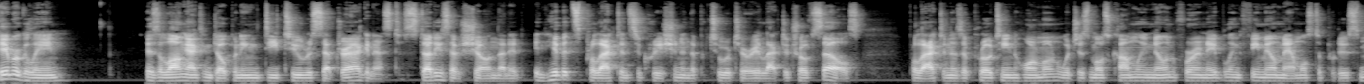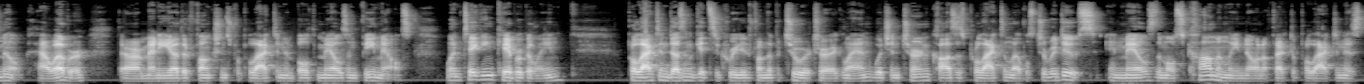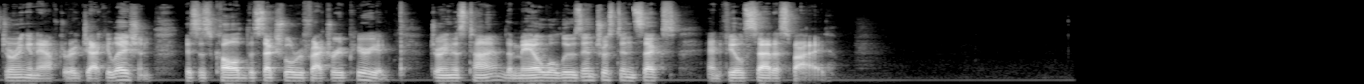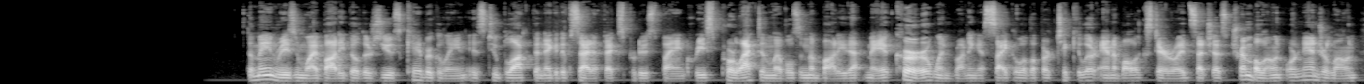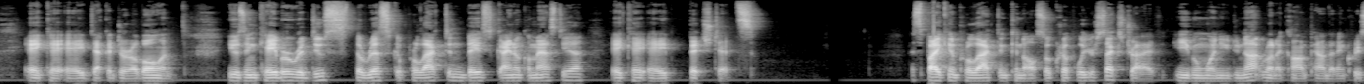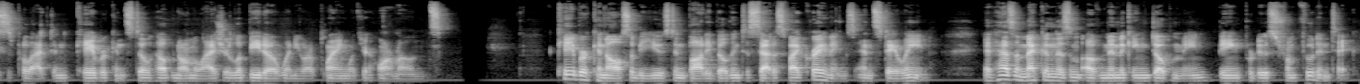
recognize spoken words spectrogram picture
Cabergoline is a long-acting dopamine D2 receptor agonist. Studies have shown that it inhibits prolactin secretion in the pituitary lactotroph cells. Prolactin is a protein hormone which is most commonly known for enabling female mammals to produce milk. However, there are many other functions for prolactin in both males and females. When taking cabergoline, Prolactin doesn't get secreted from the pituitary gland, which in turn causes prolactin levels to reduce. In males, the most commonly known effect of prolactin is during and after ejaculation. This is called the sexual refractory period. During this time, the male will lose interest in sex and feel satisfied. The main reason why bodybuilders use cabergoline is to block the negative side effects produced by increased prolactin levels in the body that may occur when running a cycle of a particular anabolic steroid such as trenbolone or nandrolone, aka Deca-Durabolin. Using caber reduces the risk of prolactin-based gynecomastia, aka bitch tits. A spike in prolactin can also cripple your sex drive. Even when you do not run a compound that increases prolactin, caber can still help normalize your libido when you are playing with your hormones. Caber can also be used in bodybuilding to satisfy cravings and stay lean. It has a mechanism of mimicking dopamine being produced from food intake.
